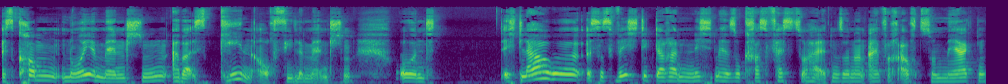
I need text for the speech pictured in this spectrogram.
es kommen neue Menschen, aber es gehen auch viele Menschen. Und ich glaube, es ist wichtig, daran nicht mehr so krass festzuhalten, sondern einfach auch zu merken,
